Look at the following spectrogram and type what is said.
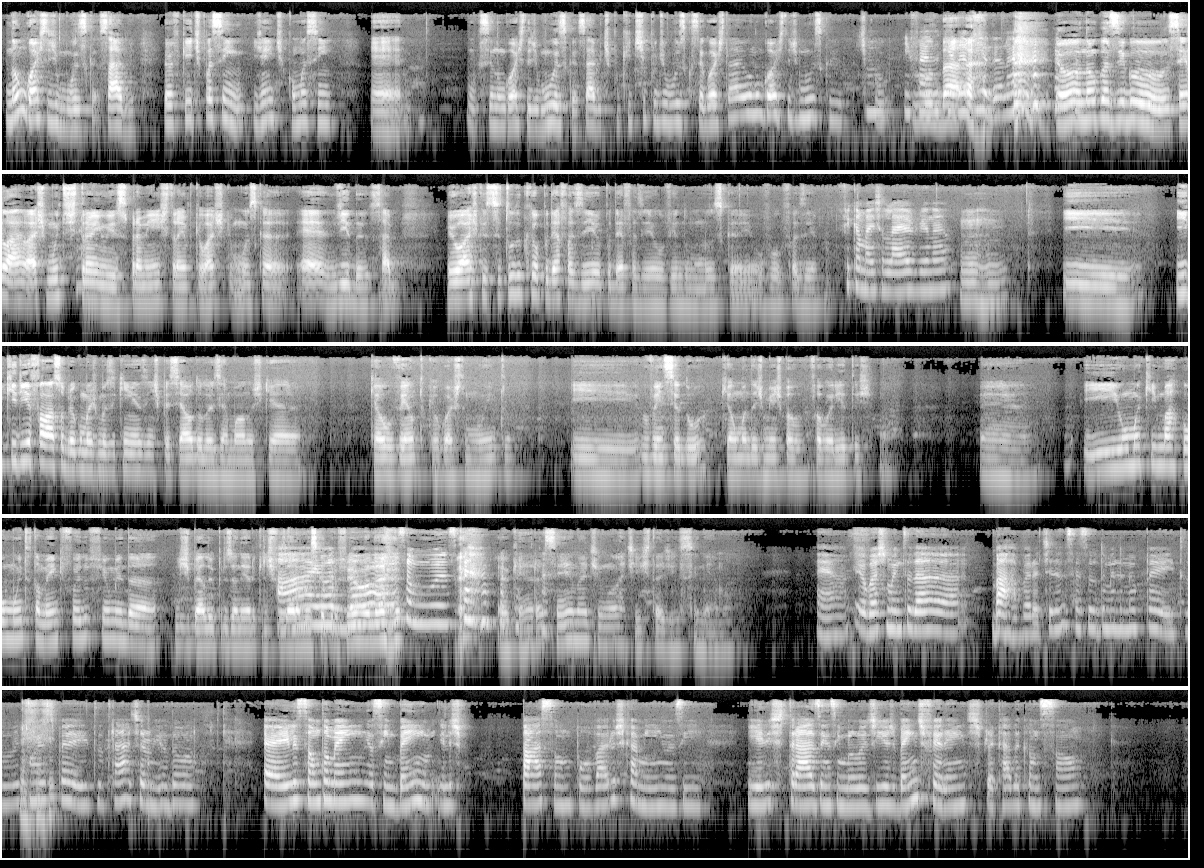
não gosta de música, sabe? Eu fiquei tipo assim, gente, como assim? É, você não gosta de música, sabe? Tipo, que tipo de música você gosta? Ah, eu não gosto de música. Tipo, E faz o que da vida, né? Eu não consigo, sei lá, eu acho muito estranho isso. Pra mim é estranho, porque eu acho que música é vida, sabe? Eu acho que se tudo que eu puder fazer, eu puder fazer ouvindo música, eu vou fazer. Fica mais leve, né? Uhum. E, e queria falar sobre algumas musiquinhas em especial do Los Hermanos, que é, que é o Vento, que eu gosto muito, e o Vencedor, que é uma das minhas fa- favoritas. né? É, e uma que marcou muito também, que foi do filme da Lisbela e o Prisioneiro, que eles fizeram a Ai, música pro filme, né? essa música. Eu quero a cena de um artista de cinema. É, eu gosto muito da Bárbara. Tira esse ciúme do meu peito e com respeito, trate a minha dor. É, eles são também, assim, bem. Eles passam por vários caminhos e, e eles trazem, assim, melodias bem diferentes para cada canção.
